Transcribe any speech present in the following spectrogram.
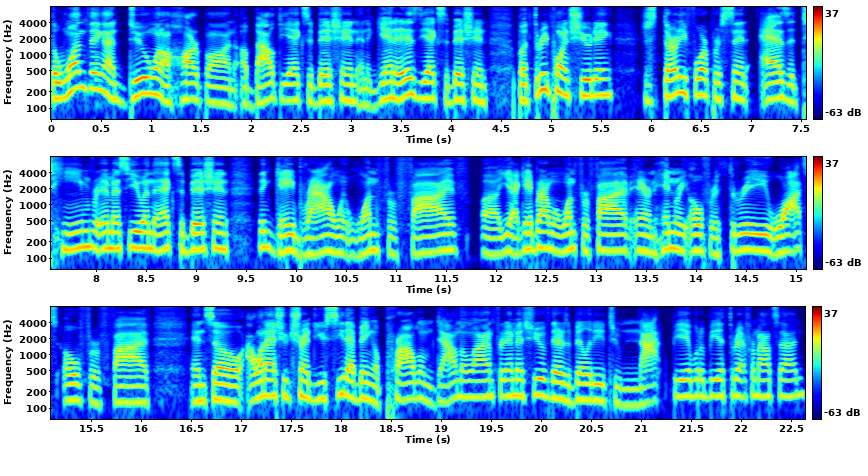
The one thing I do want to harp on about the exhibition, and again, it is the exhibition, but three point shooting, just 34% as a team for MSU in the exhibition. I think Gabe Brown went one for five. Uh, yeah, Gabe Brown went one for five. Aaron Henry 0 for three. Watts 0 for five. And so I want to ask you, Trent, do you see that being a problem down the line for MSU if there's ability to not be able to be a threat from outside?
